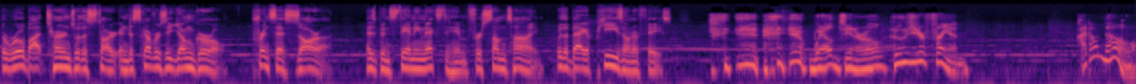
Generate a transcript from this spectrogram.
The robot turns with a start and discovers a young girl, Princess Zara, has been standing next to him for some time with a bag of peas on her face. well, General, who's your friend? I don't know.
